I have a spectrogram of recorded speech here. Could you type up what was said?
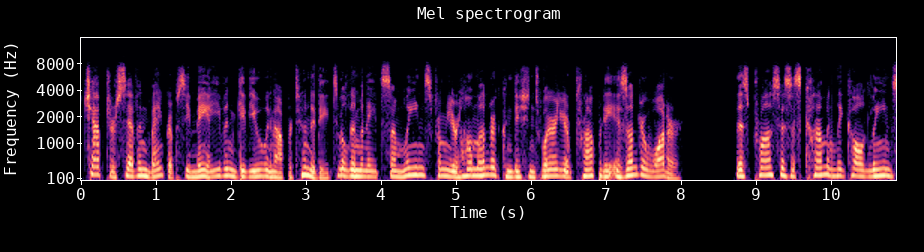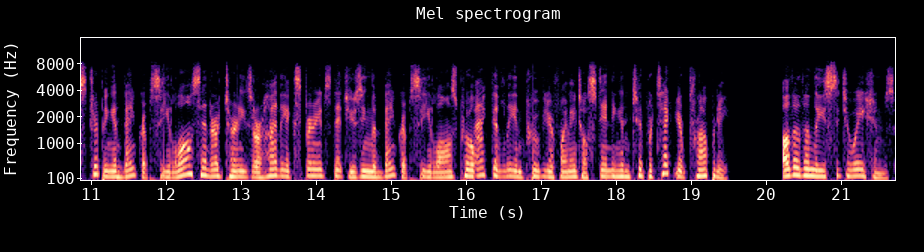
Chapter 7 Bankruptcy may even give you an opportunity to eliminate some liens from your home under conditions where your property is underwater. This process is commonly called lien stripping and bankruptcy law center attorneys are highly experienced at using the bankruptcy laws proactively improve your financial standing and to protect your property. Other than these situations,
